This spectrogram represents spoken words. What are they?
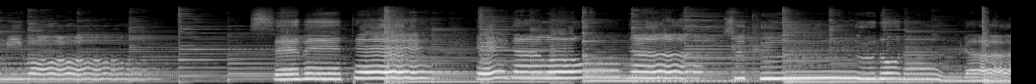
みをせめて笑顔がつくのなら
